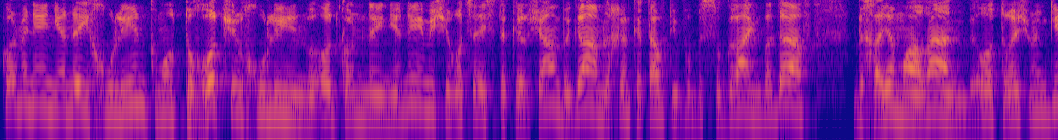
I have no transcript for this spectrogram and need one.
כל מיני ענייני חולין, כמו תורות של חולין ועוד כל מיני עניינים, מי שרוצה יסתכל שם, וגם, לכן כתבתי פה בסוגריים בדף, בחיי מוהר"ן, באות רמ"ג,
